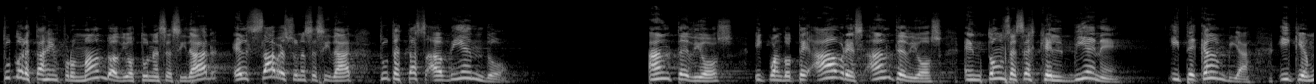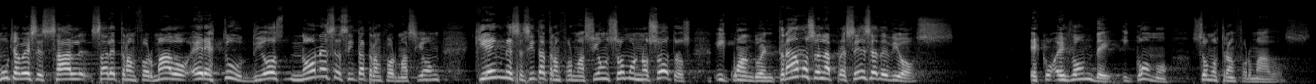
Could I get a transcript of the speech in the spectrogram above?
Tú no le estás informando a Dios tu necesidad. Él sabe su necesidad. Tú te estás abriendo ante Dios y cuando te abres ante Dios, entonces es que Él viene y te cambia y que muchas veces sale, transformado eres tú. Dios no necesita transformación. Quien necesita transformación somos nosotros. Y cuando entramos en la presencia de Dios, es, es donde y cómo somos transformados.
